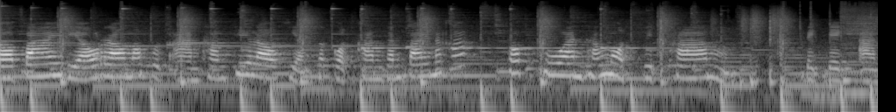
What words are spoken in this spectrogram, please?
ต่อไปเดี๋ยวเรามาฝึกอ่านคำที่เราเขียนสะกดคำกันไปนะคะ ทบทวนทั้งหมด 10คำ เด็กๆอ่าน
